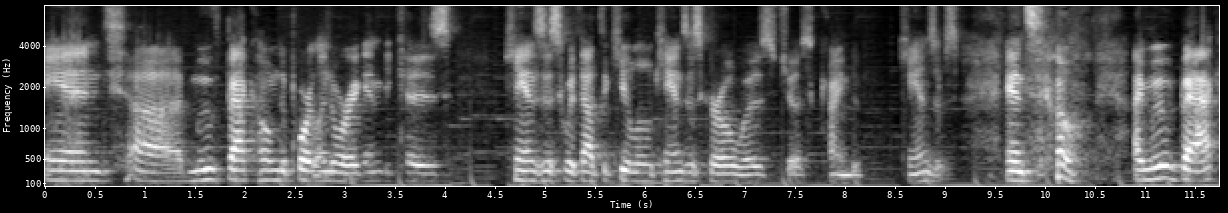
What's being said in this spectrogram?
and uh, moved back home to Portland, Oregon because Kansas without the cute little Kansas girl was just kind of Kansas. And so I moved back,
